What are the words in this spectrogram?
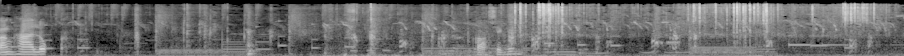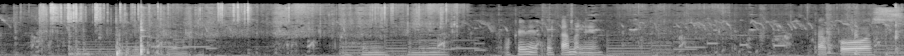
Pang halok. Sige. Sige, okay. Na ito, tama na yan. Tapos,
